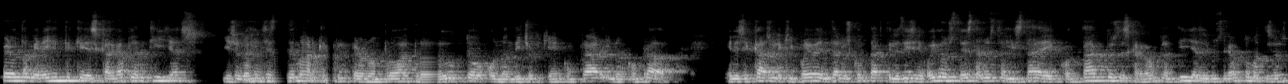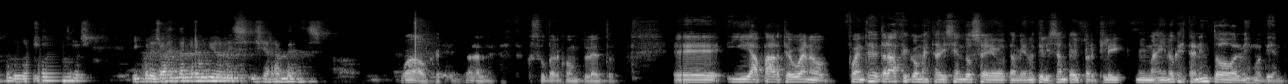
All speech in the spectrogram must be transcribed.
Pero también hay gente que descarga plantillas y son agencias de marketing, pero no han probado el producto o no han dicho que quieren comprar y no han comprado. En ese caso, el equipo de venta los contacta y les dice, oiga, ustedes están en nuestra lista de contactos, descargaron plantillas, les gustaría automatizarlos con nosotros y con eso agendan reuniones y cierran ventas. Wow, qué tal, súper completo. Eh, y aparte, bueno, fuentes de tráfico, me está diciendo SEO, también utilizan pay per click, me imagino que están en todo al mismo tiempo.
